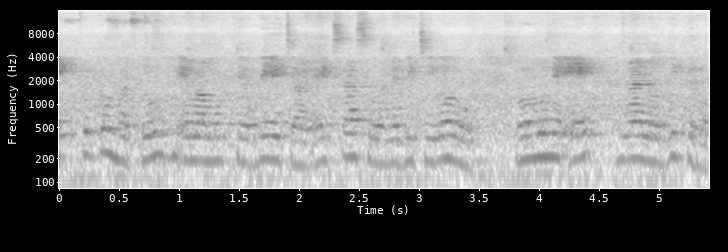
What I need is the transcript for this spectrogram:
એક કુટુંબ હતું, એમાં મુખ્ય બે જણ, એક સાસુ અને બીજી વહુ. વહુને એક નાનો દીકરો.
